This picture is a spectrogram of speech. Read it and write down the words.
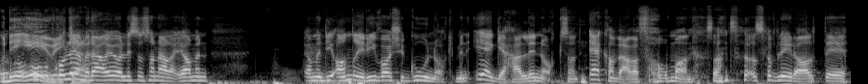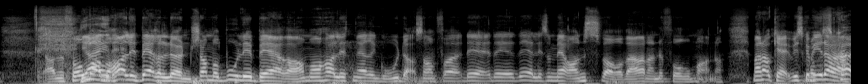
Og det er jo ikke Problemet der er jo liksom sånn her Ja, men Ja, men de andre de var ikke gode nok, men jeg er heldig nok. Sant? Jeg kan være formann. Sant? Og så blir det alltid Ja, men formannen Ja, må ha litt bedre lunsj, han må bo litt bedre, han må ha litt mer goder. Sant? For det, det, det er liksom mer ansvar å være denne formannen. Men OK, vi skal videre.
